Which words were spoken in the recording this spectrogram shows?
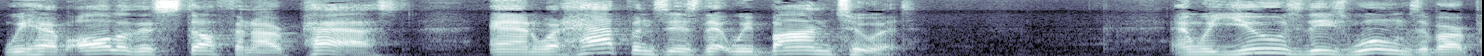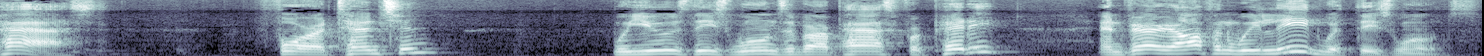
we have all of this stuff in our past. And what happens is that we bond to it. And we use these wounds of our past for attention we use these wounds of our past for pity, and very often we lead with these wounds.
